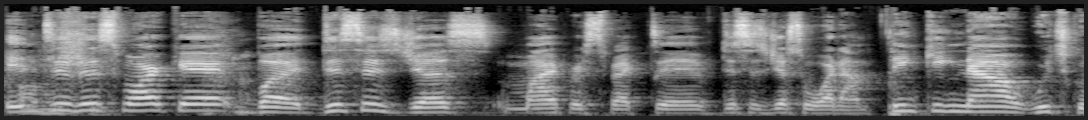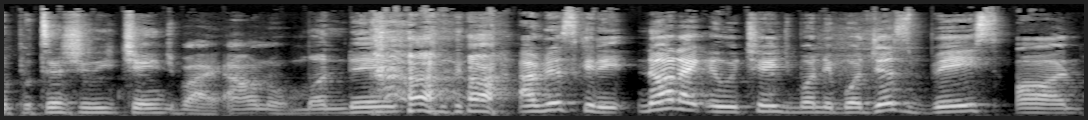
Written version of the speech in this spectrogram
Into this you. market, but this is just my perspective. This is just what I'm thinking now, which could potentially change by I don't know Monday. I'm just kidding. Not like it would change Monday, but just based on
